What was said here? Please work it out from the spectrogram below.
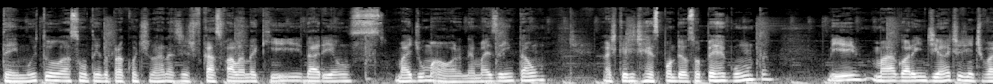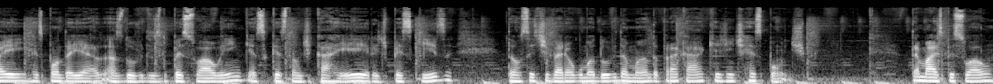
tem muito assunto ainda para continuar, né? Se a gente ficasse falando aqui, daria uns mais de uma hora, né? Mas então, acho que a gente respondeu a sua pergunta. E agora em diante a gente vai responder as dúvidas do pessoal em essa questão de carreira, de pesquisa. Então, se tiverem alguma dúvida, manda para cá que a gente responde. Até mais, pessoal.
